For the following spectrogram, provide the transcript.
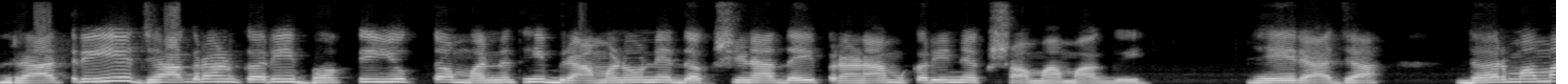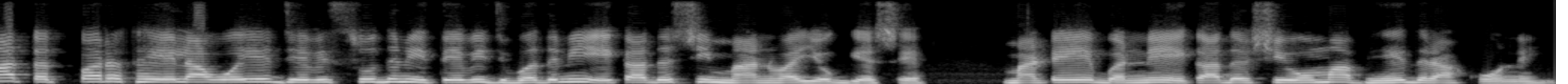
રાત્રિએ જાગરણ કરી ભક્તિયુક્ત મનથી બ્રાહ્મણોને દક્ષિણા દઈ પ્રણામ કરીને ક્ષમા માગી. હે રાજા, ધર્મમાં તત્પર થયેલાઓએ જેવી સુદની તેવી જ વદની એકાદશી માનવા યોગ્ય છે. માટે એ બંને એકાદશીઓમાં ભેદ રાખવો નહીં.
